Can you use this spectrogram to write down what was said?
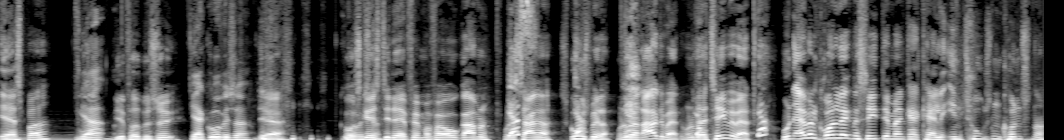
Jasper, Ja, vi har fået besøg. ja god vi så. Ja. Vores gæst i dag er 45 år gammel. Hun er sanger, skuespiller. Hun har været radiovært. Hun har været tv-vært. Hun er vel grundlæggende set det, man kan kalde en tusind kunstner.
